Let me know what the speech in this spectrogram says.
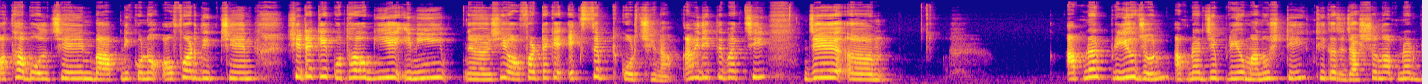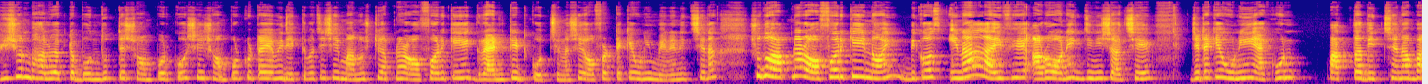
কথা বলছেন বা আপনি কোনো অফার দিচ্ছেন, সেটাকে কোথাও গিয়ে ইনি সেই অফারটাকে অ্যাকসেপ্ট করছে না। আমি দেখতে পাচ্ছি যে আপনার প্রিয়জন, আপনার যে প্রিয় মানুষটি, ঠিক আছে, যার সঙ্গে আপনার ভীষণ ভালো একটা বন্ধুত্বের সম্পর্ক, সেই সম্পর্কটাই আমি দেখতে পাচ্ছি, সেই মানুষটি আপনার অফারকে গ্র্যান্টেড করছে না, সেই অফারটাকে উনি মেনে নিচ্ছে না। শুধু আপনার অফারকেই নয় বিকজ এনার লাইফে আরও অনেক জিনিস আছে, যেটাকে উনি এখন পাত্তা দিচ্ছে না বা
